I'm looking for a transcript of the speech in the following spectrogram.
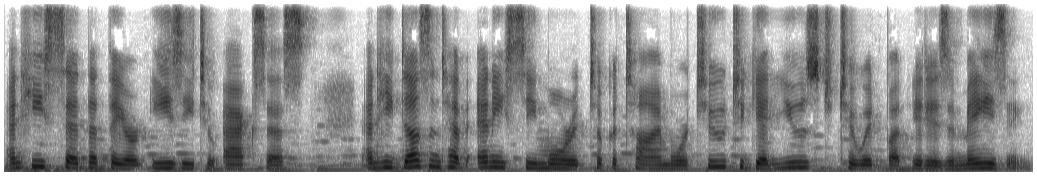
and he said that they are easy to access, and he doesn't have any Seymour. It took a time or two to get used to it, but it is amazing.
